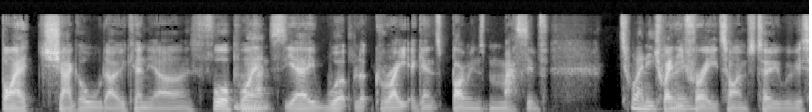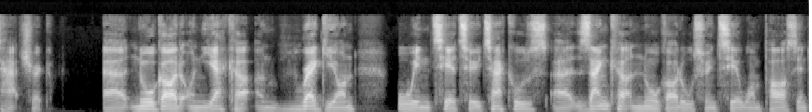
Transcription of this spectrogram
buy a Shagoldo, can you? Four Nah. points. Yeah, he worked, looked great against Bowen's massive 23. 23 times two with his hat trick. Uh, Nørgaard, Onyeka, and Region all in tier two tackles. Uh, Zanka and Nørgaard also in tier one passing.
